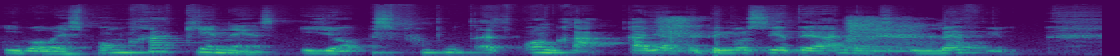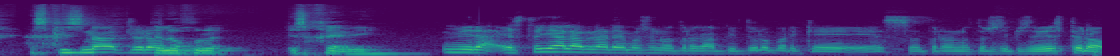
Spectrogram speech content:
¿y Bob Esponja quién es? Y yo, es una puta esponja, cállate, tengo siete años, imbécil. Es que es, No, pero- te lo juro, es heavy. Mira, esto ya lo hablaremos en otro capítulo porque es otro de nuestros episodios, pero,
